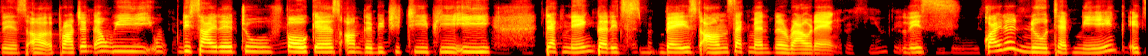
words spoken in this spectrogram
this uh, project and we decided to focus on the BGP-EPE technique that is based on segmented routing. This quite a new technique. It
